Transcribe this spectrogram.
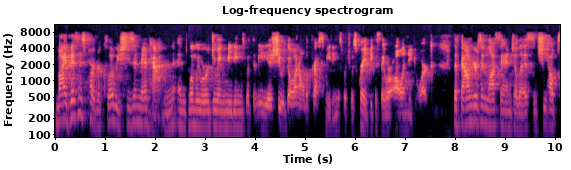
My business partner, Chloe, she's in Manhattan. And when we were doing meetings with the media, she would go on all the press meetings, which was great because they were all in New York. The founder's in Los Angeles, and she helps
